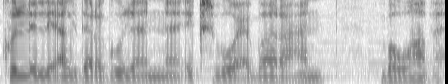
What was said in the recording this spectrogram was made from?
كل اللي أقدر أقوله إن إكسبو عبارة عن بوابة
